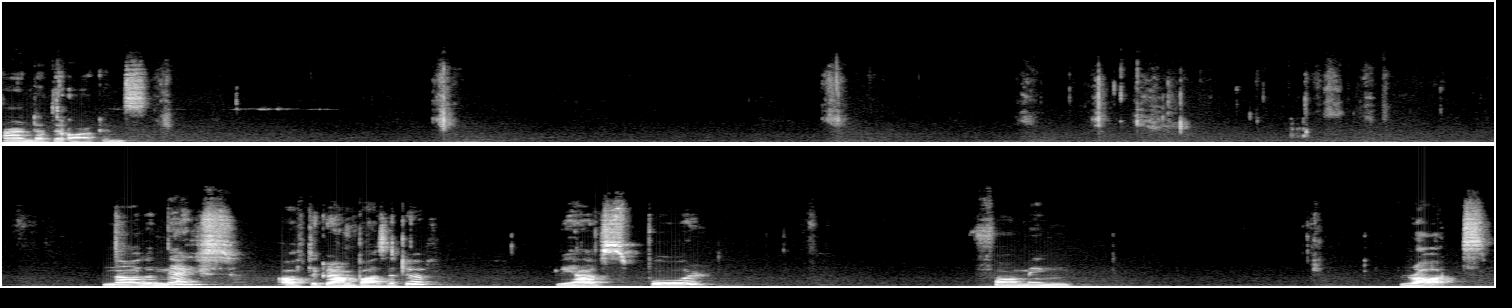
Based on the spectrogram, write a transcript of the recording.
and other organs. Now the next of the gram positive, we have spore forming rods.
